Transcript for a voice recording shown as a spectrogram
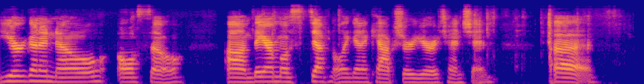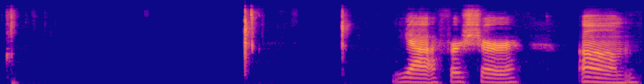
you're going to know also. Um, they are most definitely going to capture your attention. Uh, yeah, for sure. Um,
